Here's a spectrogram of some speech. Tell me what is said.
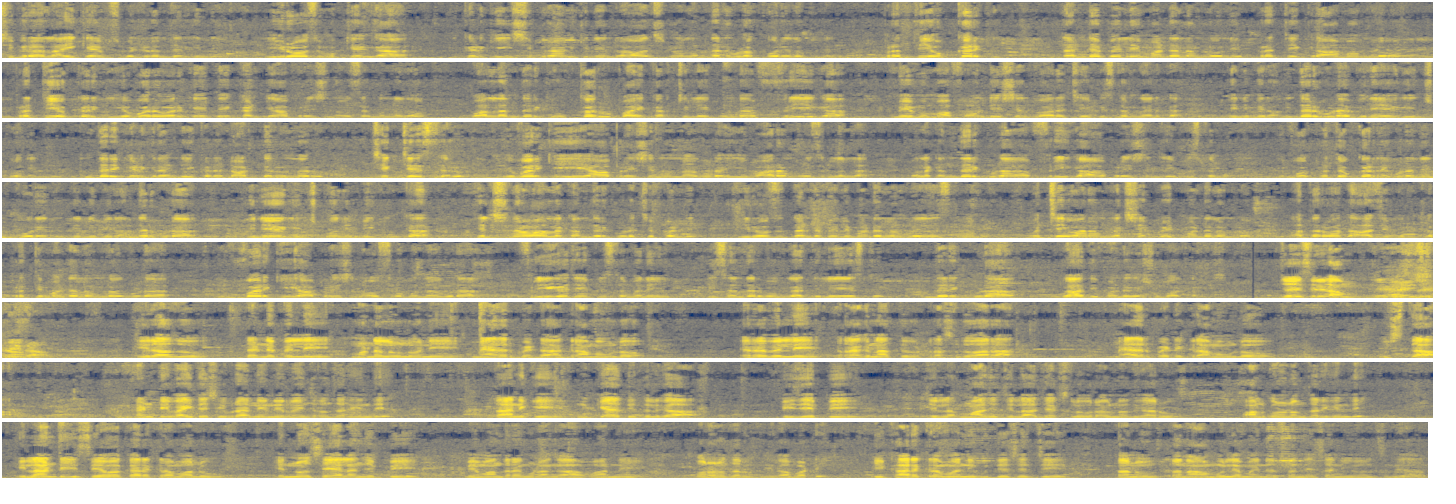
శిబిరాలు ఐ క్యాంప్స్ పెట్టడం జరిగింది. ఈరోజు ముఖ్యంగా ఇక్కడికి ఈ శిబిరానికి నేను రావాల్సిన వాళ్ళందరినీ కూడా కోరేది ఒకటే. ప్రతి ఒక్కరికి దండపల్లి మండలంలోని ప్రతి గ్రామంలో ప్రతి ఒక్కరికి ఎవరెవరికైతే కంటి ఆపరేషన్ అవసరం ఉన్నదో వాళ్ళందరికీ ఒక్క రూపాయి ఖర్చు లేకుండా ఫ్రీగా మేము మా ఫౌండేషన్ ద్వారా చేపిస్తాం కనుక దీన్ని మీరు అందరూ కూడా వినియోగించుకొని అందరు ఇక్కడికి రండి. ఇక్కడ డాక్టర్ ఉన్నారు. చెక్ చేస్తారు. ఎవరికి ఏ ఆపరేషన్ ఉన్నా కూడా ఈ వారం రోజులలో వాళ్ళకందరికి కూడా ఫ్రీగా ఆపరేషన్ చేపిస్తాము. ఎవరు ప్రతి ఒక్కరిని కూడా నేను కోరేది దీన్ని మీరు అందరు కూడా వినియోగించుకొని మీకు ఇంకా తెలిసిన వాళ్ళకు అందరికి కూడా చెప్పండి. ఈరోజు దండపల్లి మండలంలో చేస్తున్నాము. వచ్చే వారం లక్షట్పేట మండలంలో ఆ తర్వాత ఆజీపూర్ ఇట్లా ప్రతి మండలంలో కూడా ఎవ్వరికి ఆపరేషన్ అవసరం ఉన్నా కూడా ఫ్రీగా చేపిస్తామని ఈ సందర్భంగా తెలియజేస్తూ అందరికి కూడా ఉగాది పండుగ శుభాకాంక్షలు. జై శ్రీరామ్. ఈరోజు దండపల్లి మండలంలోని మేదర్పేట గ్రామంలో ఎర్రబెల్లి రఘునాథ్ ట్రస్ట్ ద్వారా మేదర్పేట గ్రామంలో ఉచిత కంటి వైద్య శిబిరాన్ని నిర్వహించడం జరిగింది. దానికి ముఖ్య అతిథులుగా బీజేపీ జిల్లా మాజీ జిల్లా అధ్యక్షులు రఘునాథ్ గారు పాల్గొనడం జరిగింది. ఇలాంటి సేవా కార్యక్రమాలు ఎన్నో చేయాలని చెప్పి మేమందరం కూడా వారిని కోరడం జరుగుతుంది కాబట్టి ఈ కార్యక్రమాన్ని ఉద్దేశించి తను తన అమూల్యమైన సందేశాన్ని ఇవ్వాల్సిందిగా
